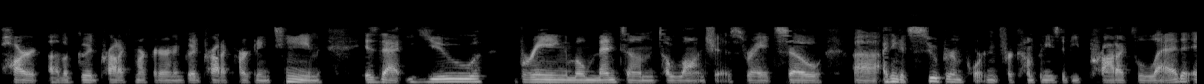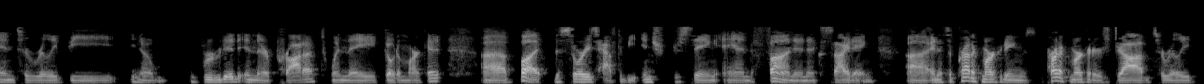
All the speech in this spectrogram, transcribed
part of a good product marketer and a good product marketing team is that you bring momentum to launches, right? So uh, I think it's super important for companies to be product led and to really be, you know, rooted in their product when they go to market. Uh, but the stories have to be interesting and fun and exciting. Uh, and it's a product marketing's product marketer's job to really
